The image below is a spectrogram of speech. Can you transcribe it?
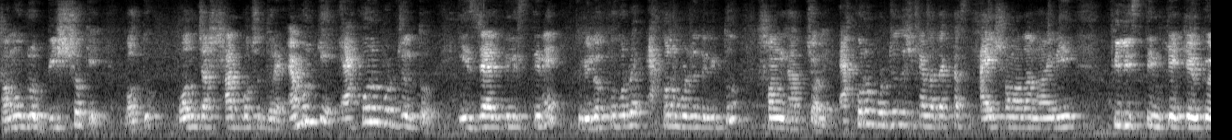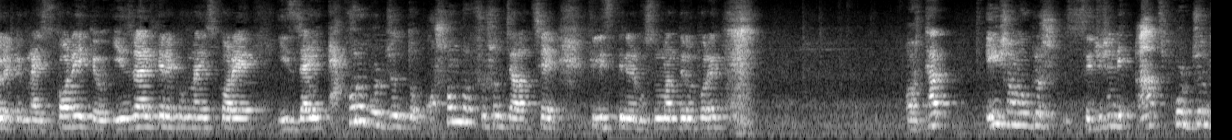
সমগ্র বিশ্বকে গত পঞ্চাশ ষাট বছর ধরে, এমনকি এখনও পর্যন্ত ইসরায়েল ফিলিস্তিনে, তুমি লক্ষ্য করবে, এখনও পর্যন্ত কিন্তু সংঘাত চলে। এখনও পর্যন্ত সেখানে একটা স্থায়ী সমাধান হয়নি। ফিলিস্তিনকে কেউ কেউ রেকগনাইজ করে, কেউ ইসরায়েলকে রেকগনাইজ করে। ইসরায়েল এখনও পর্যন্ত অসম্ভব শোষণ চালাচ্ছে ফিলিস্তিনের মুসলমানদের উপরে। অর্থাৎ এই সমগ্র সিচুয়েশনটি আজ পর্যন্ত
